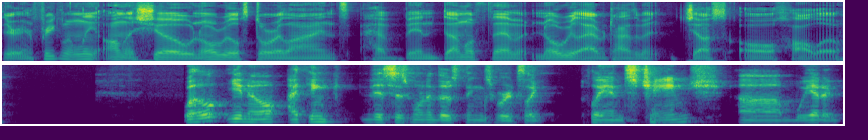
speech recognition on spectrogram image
They're infrequently on the show. No real storylines have been done with them. No real advertisement. Just all hollow. Well, you know, I think this is one of those things where it's like plans change. Um, we had a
